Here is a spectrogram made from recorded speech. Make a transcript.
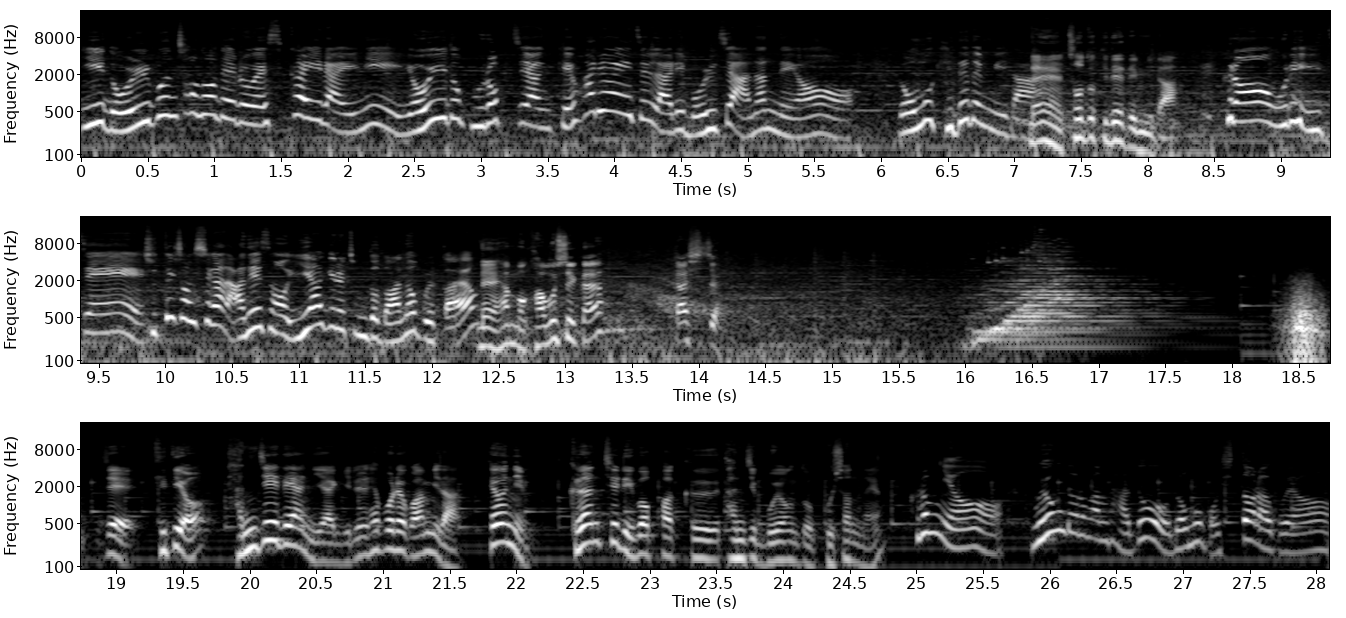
이 넓은 천호대로의 스카이라인이 여의도 부럽지 않게 화려해질 날이 멀지 않았네요. 너무 기대됩니다. 네, 저도 기대됩니다. 그럼 우리 이제 주택 전시관 안에서 이야기를 좀 더 나눠볼까요? 네, 한번 가보실까요? 가시죠. 이제 드디어 단지에 대한 이야기를 해보려고 합니다. 회원님, 그란트 리버파크 단지 모형도 보셨나요? 그럼요. 무용도로만 봐도 너무 멋있더라고요.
